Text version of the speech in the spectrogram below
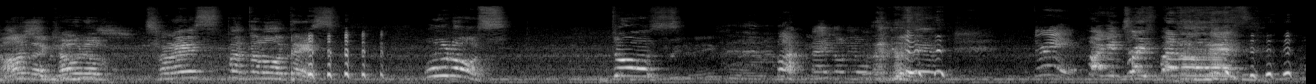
On the count of tres pantalones. Unos. Dos. I don't know what to do. Three. Fucking tres pantalones.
